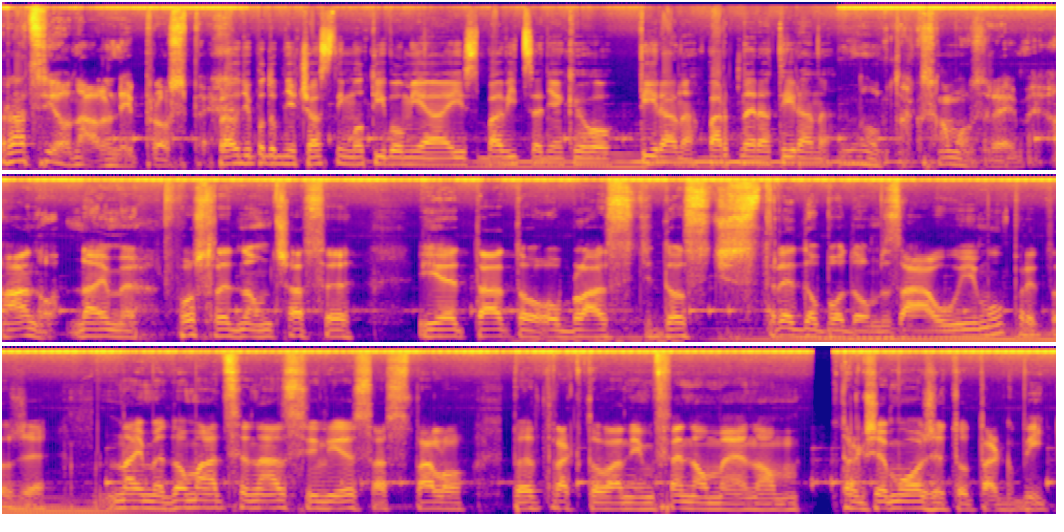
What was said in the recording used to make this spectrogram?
racionálny prospech. Pravdepodobne častým motívom je aj zbaviť sa nejakého tyrana, partnera tyrana. No tak samozrejme, áno. Najmä v poslednom čase je táto oblasť dosť stredobodom záujmu, pretože najmä domáce násilie sa stalo pretraktovaným fenoménom, takže môže to tak byť.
